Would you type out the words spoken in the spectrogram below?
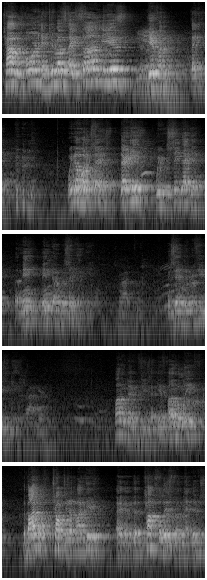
child is born, and to us a son is given. Thank you. We know what it says. There it is. We receive that gift. But many, many don't receive that gift. They simply refuse the gift. Why would they refuse that gift? Unbelief. The Bible chalks it up like this. Uh, the tops the list, Brother Matthews.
